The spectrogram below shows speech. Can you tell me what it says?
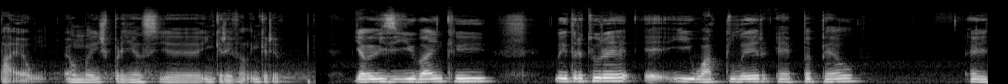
pá, é, um, é uma experiência incrível, incrível. E ela dizia bem que literatura e o ato de ler é papel, é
